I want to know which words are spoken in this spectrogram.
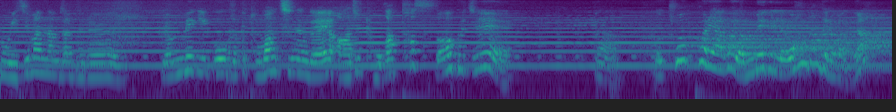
뭐이 집안 남자들은 연맥이고 그렇게 도망치는 게 아주 도 같았어, 그지? 야, 너 추억팔이하고 연맥이려고 한강 데려갔냐?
